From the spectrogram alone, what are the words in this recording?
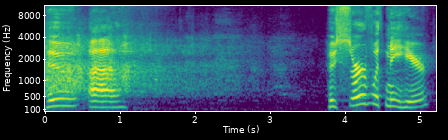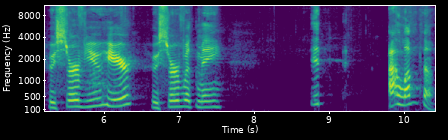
who, uh, who serve with me here, who serve you here, who serve with me, it, I love them.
